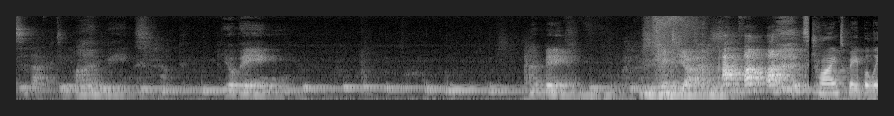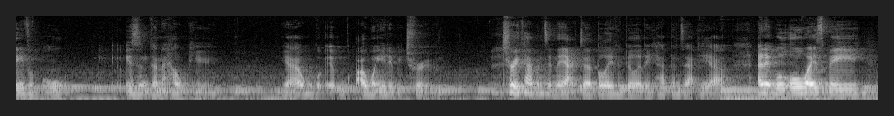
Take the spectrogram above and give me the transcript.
seductive. I'm being seductive. You're being. I'm being. yes. Trying to be believable isn't going to help you. Yeah, I want you to be true. Truth happens in the actor, believability happens out here. And it will always be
